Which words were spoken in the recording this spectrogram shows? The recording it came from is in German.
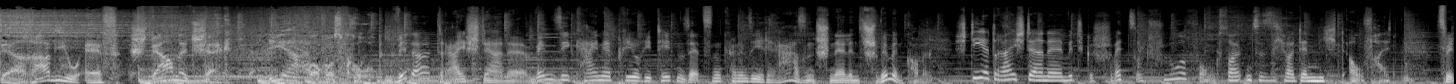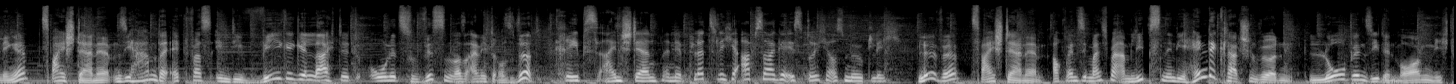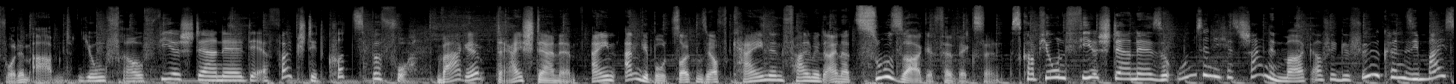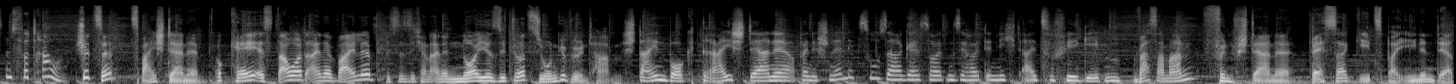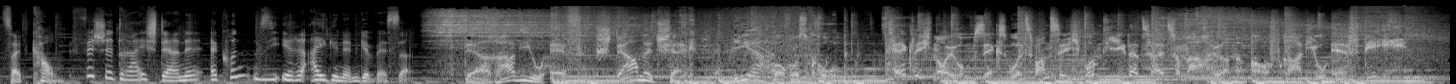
Der Radio F Sternecheck. Ihr Horoskop. Widder, drei Sterne. Wenn Sie keine Prioritäten setzen, können Sie rasend schnell ins Schwimmen kommen. Stier drei Sterne mit Geschwätz und Flurfunk sollten Sie sich heute nicht aufhalten. Zwillinge, zwei Sterne. Sie haben da etwas in die Wege geleitet, ohne zu wissen, was eigentlich daraus wird. Krebs ein Stern. Eine plötzliche Absage ist durchaus möglich. Löwe, zwei Sterne. Auch wenn Sie manchmal am liebsten in die Hände klatschen würden, loben Sie den Morgen nicht vor dem Abend. Jungfrau vier Sterne. Der Erfolg steht kurz bevor. Waage, drei Sterne. Ein Angebot sollten Sie auf keinen Fall mit einer Zusage verwechseln. Skorpion vier Sterne. So unsinnig es scheinen mag, auf Ihr Gefühl können Sie meistens vertrauen. Schütze, zwei Sterne. Okay, es dauert eine Weile, bis Sie sich an eine neue Situation gewöhnt haben. Steinbock drei Sterne. Auf eine schnelle Zusage sollten Sie heute nicht allzu viel geben. Wassermann, fünf Sterne. Besser geht's bei Ihnen derzeit kaum. Fische drei Sterne. Erkunden Sie Ihre eigenen Gewässer. Der Radio F Sternecheck. Ihr Horoskop. Täglich neu um 6.20 Uhr und jederzeit zum Nachhören auf radiof.de.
